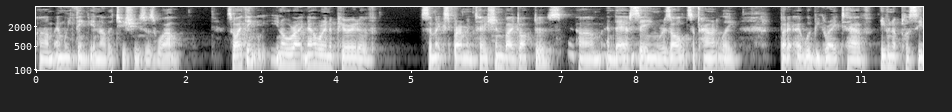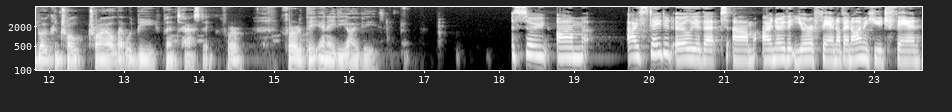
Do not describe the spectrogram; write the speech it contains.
um, and we think in other tissues as well. So I think, you know, right now we're in a period of some experimentation by doctors, um, and they're seeing results apparently but it would be great to have even a placebo controlled trial. That would be fantastic for for the NAD IVs. So, um, I stated earlier that um, I know that you're a fan of, and I'm a huge fan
